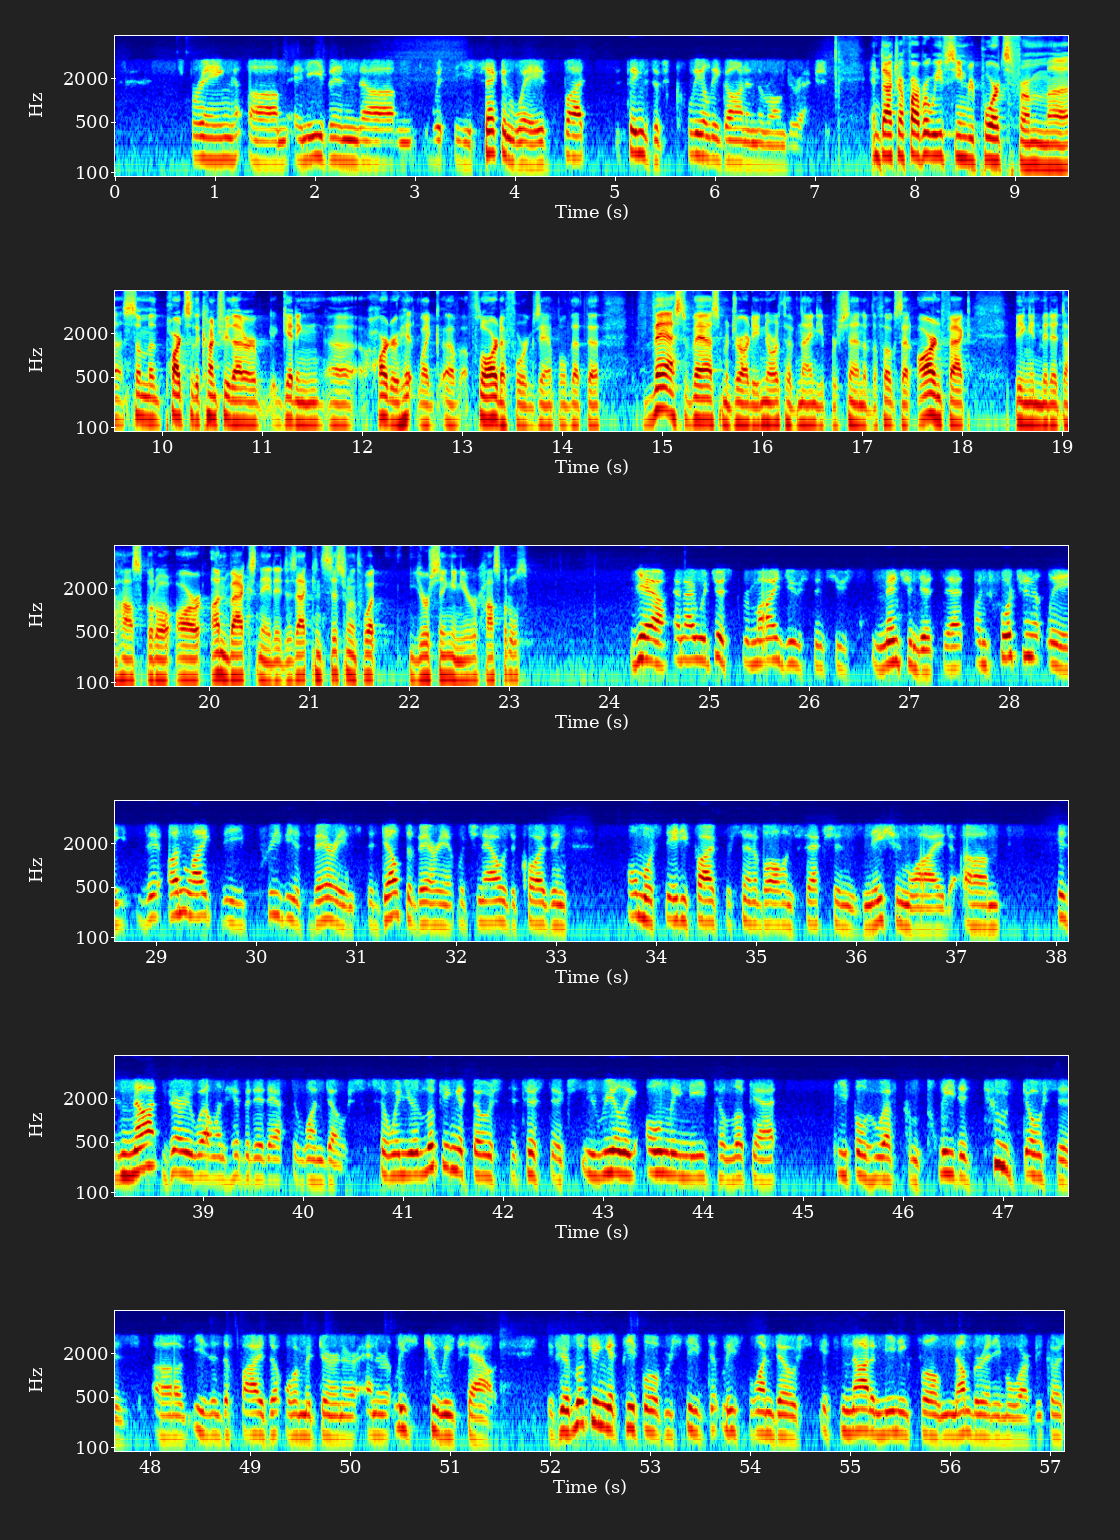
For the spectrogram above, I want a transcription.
spring, um, and even um, with the second wave. But things have clearly gone in the wrong direction. And Dr. Farber, we've seen reports from uh, some parts of the country that are getting uh, harder hit, like uh, Florida, for example, that the vast, vast majority, north of 90% of the folks that are in fact being admitted to hospital are unvaccinated. Is that consistent with what you're seeing in your hospitals? Yeah, and I would just remind you, since you mentioned it, that unfortunately, the, unlike the previous variants, the Delta variant, which now is causing almost 85% of all infections nationwide, um, is not very well inhibited after one dose. So when you're looking at those statistics, you really only need to look at people who have completed two doses of either the Pfizer or Moderna and are at least two weeks out. If you're looking at people who have received at least one dose, it's not a meaningful number anymore because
